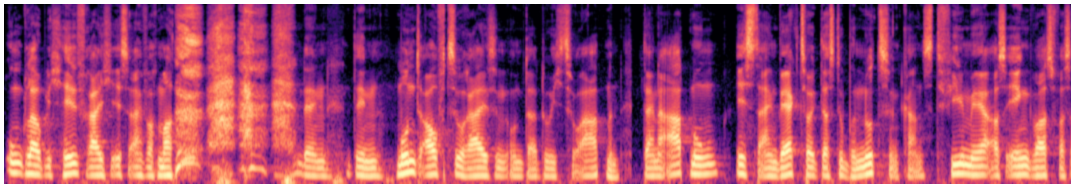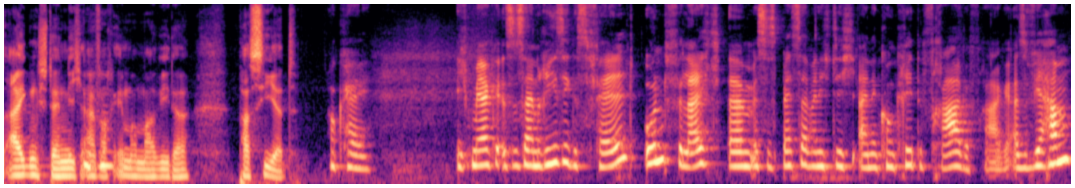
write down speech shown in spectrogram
unglaublich hilfreich ist, einfach mal den, den Mund aufzureißen und dadurch zu atmen. Deine Atmung ist ein Werkzeug, das du benutzen kannst, viel mehr als irgendwas, was eigenständig mhm. einfach immer mal wieder passiert. Okay. Ich merke, es ist ein riesiges Feld und vielleicht ähm, ist es besser, wenn ich dich eine konkrete Frage frage. Also wir haben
